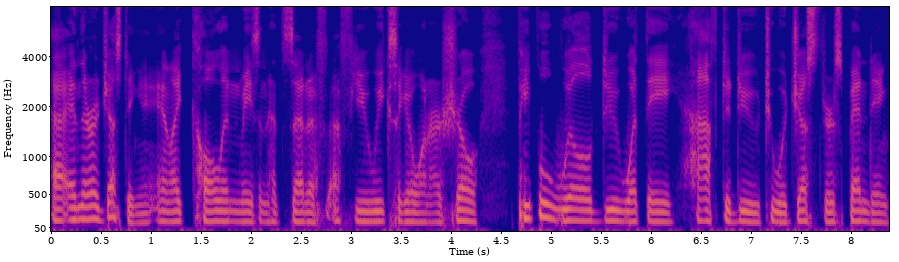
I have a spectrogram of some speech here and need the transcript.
uh, and they're adjusting. And like colin mason had said a, few weeks ago on our show people will do what they have to do to adjust their spending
